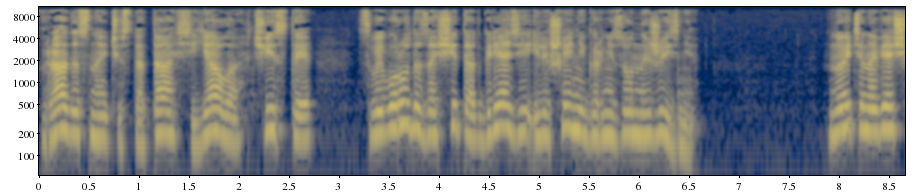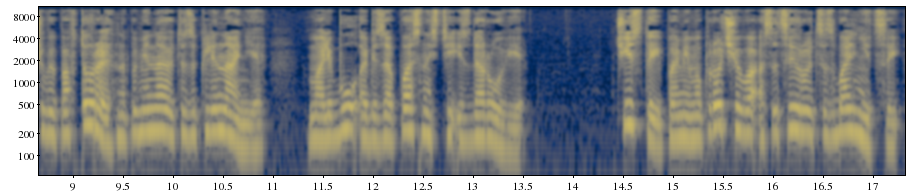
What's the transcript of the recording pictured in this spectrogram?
Радостная чистота сияла, чистая, своего рода защита от грязи и лишений гарнизонной жизни. Но эти навязчивые повторы напоминают и заклинания, мольбу о безопасности и здоровье. Чистый, помимо прочего, ассоциируется с больницей,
